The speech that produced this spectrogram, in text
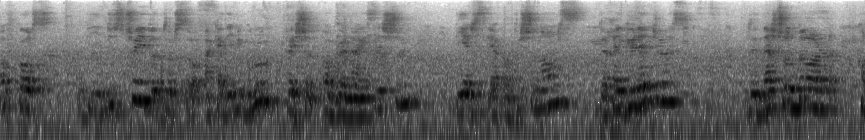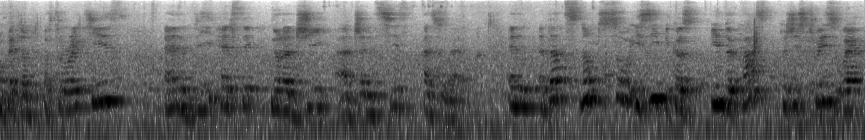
Of course, the industry, but also academic group, patient organization, the healthcare professionals, the regulators, the national competent authorities, and the health technology agencies as well. And that's not so easy because in the past, registries were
